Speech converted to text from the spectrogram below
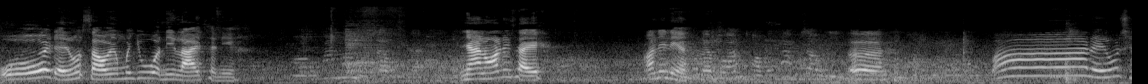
โอ้ยไดโนเสาร์ยังไมาอยู่อันนี้หลายแท่นี่ ยานอนที่ใส่นอนนี่เนี่ยเออว้าไดโนเส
